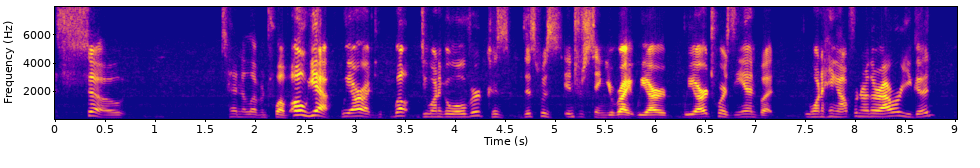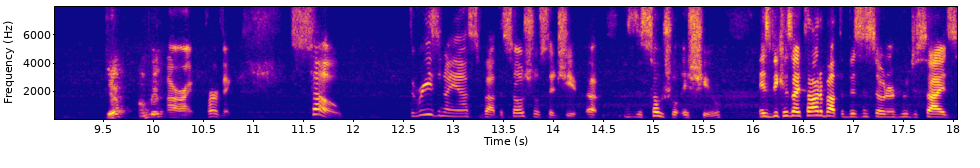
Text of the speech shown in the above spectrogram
So 10, 11, 12. Oh, yeah, we are at, well, do you want to go over? Because this was interesting. You're right. We are, we are towards the end, but you want to hang out for another hour? You good? Yeah, I'm good. All right, perfect. So, the reason I asked about the social situ- uh, the social issue is because I thought about the business owner who decides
